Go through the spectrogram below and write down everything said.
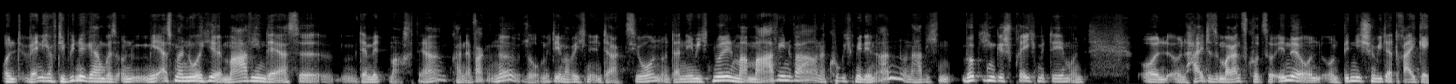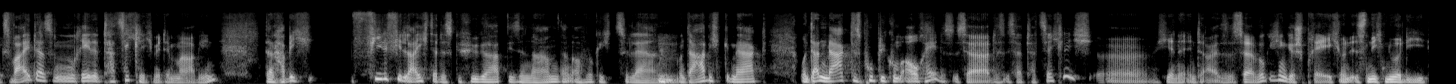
Und wenn ich auf die Bühne gegangen bin und mir erstmal nur hier Marvin, der erste, der mitmacht, ja, kann erwachsen, ne, so, mit dem habe ich eine Interaktion und dann nehme ich nur den Marvin wahr und dann gucke ich mir den an und dann habe ich ein, wirklich ein Gespräch mit dem und, und, und halte so mal ganz kurz so inne und, und bin nicht schon wieder drei Gags weiter, sondern rede tatsächlich mit dem Marvin. Dann habe ich viel, viel leichter das Gefühl gehabt, diese Namen dann auch wirklich zu lernen. Mhm. Und da habe ich gemerkt, und dann merkt das Publikum auch, hey, das ist ja, das ist ja tatsächlich äh, hier eine Inter, also es ist ja wirklich ein Gespräch und ist nicht nur die,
